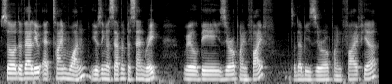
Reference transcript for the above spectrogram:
So the value at time 1 using a 7% rate will be 0.5 so that'll be 0.5 here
